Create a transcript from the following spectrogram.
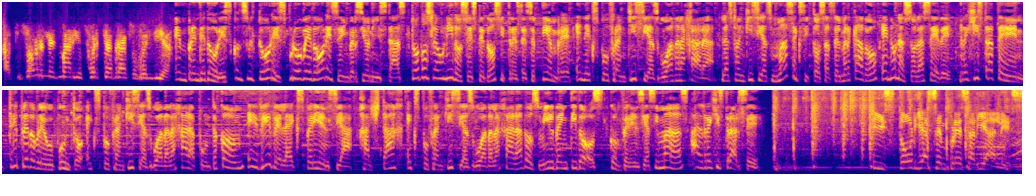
A tus órdenes, Mario. Fuerte abrazo. Buen día. Emprendedores, consultores, proveedores e inversionistas, todos reunidos este 2 y 3 de septiembre en Expo Franquicias Guadalajara. Las franquicias más exitosas del mercado en una sola sede. Regístrate en www.expofranquiciasguadalajara.com y vive la experiencia. Hashtag Expo Franquicias Guadalajara 2022. Conferencias y más al registrarse. Historias empresariales.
